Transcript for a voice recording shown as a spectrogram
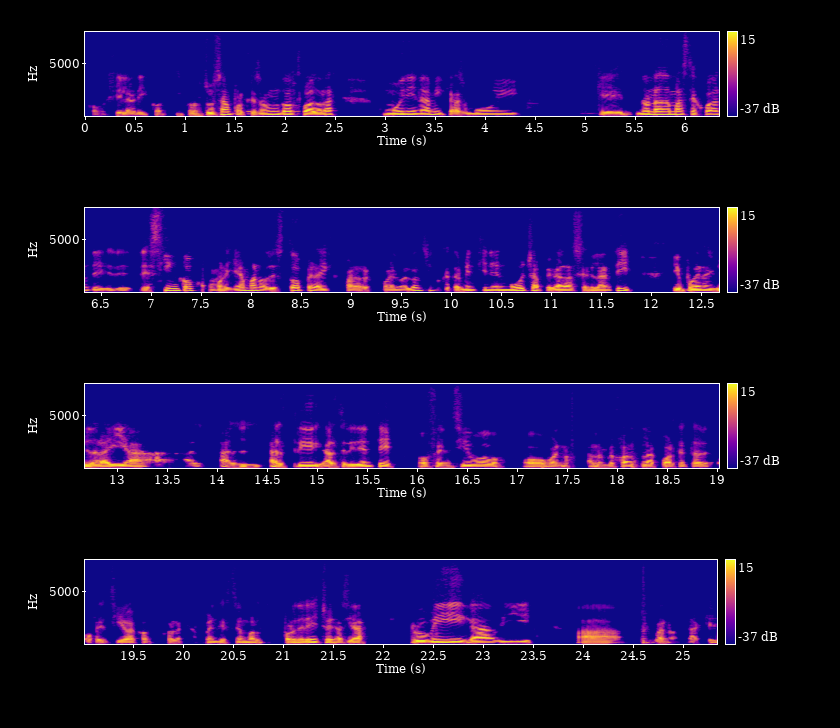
con Hillary con, y con Susan, porque son dos jugadoras muy dinámicas, muy, que no nada más te juegan de, de, cinco, como le llaman, o de stopper ahí para recuperar el balón, sino que también tienen mucha pegada hacia adelante y, y pueden ayudar ahí a, al, al, tridente ofensivo, o bueno, a lo mejor la cuarteta ofensiva con, con la que de extremo por derecho, ya sea Rubí, Gaby, uh, bueno, la que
